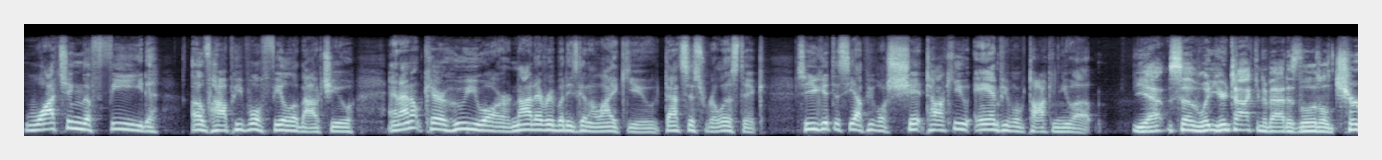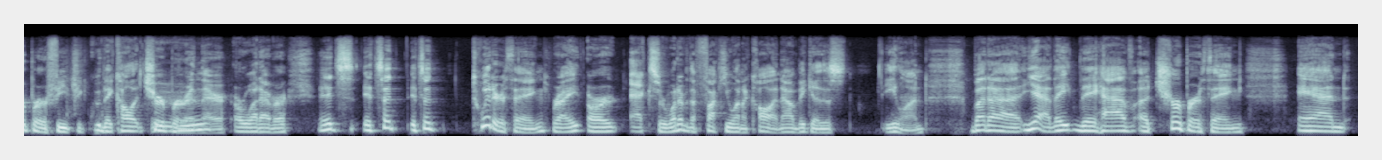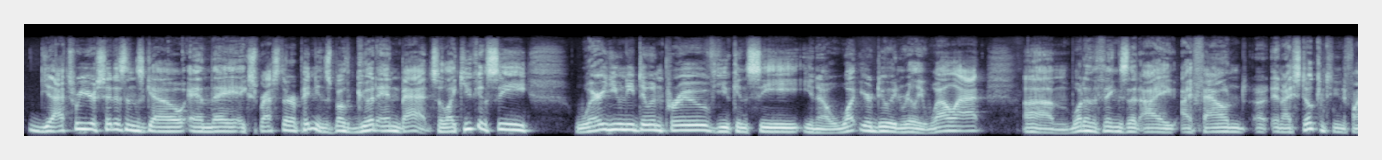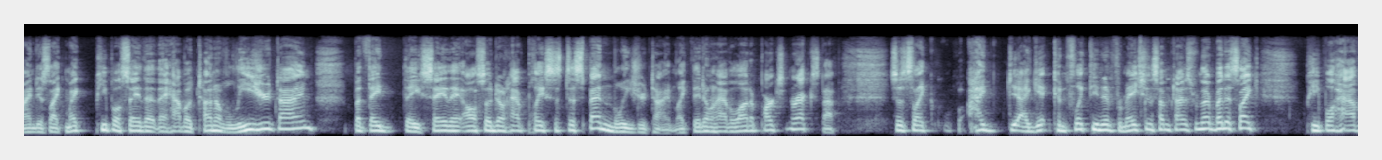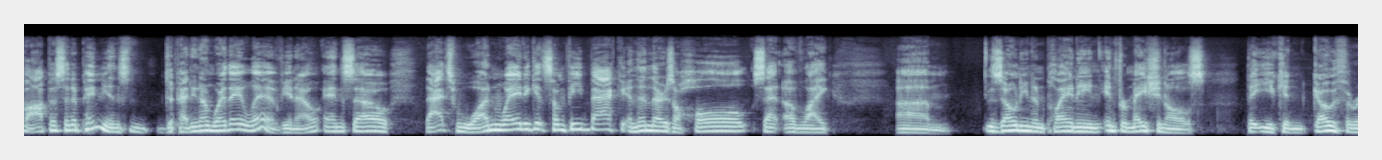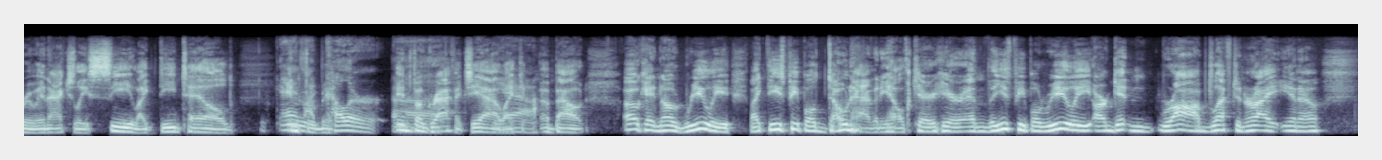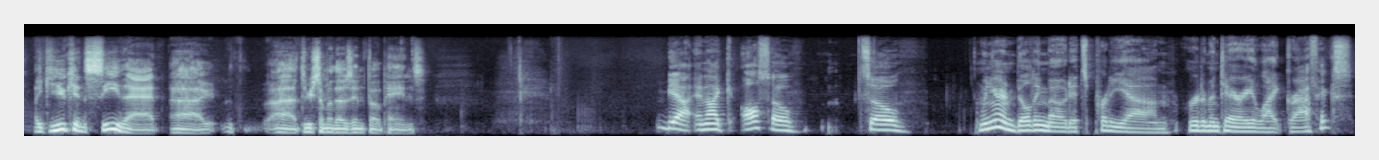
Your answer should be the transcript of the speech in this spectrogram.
watching the feed of how people feel about you. And I don't care who you are, not everybody's going to like you. That's just realistic. So you get to see how people shit talk you and people talking you up. Yeah. So what you're talking about is the little chirper feature. They call it chirper mm-hmm. in there or whatever. It's it's a it's a Twitter thing, right? Or X or whatever the fuck you want to call it now because Elon. But uh yeah, they they have a chirper thing and that's where your citizens go and they express their opinions both good and bad. So like you can see where you need to improve, you can see, you know, what you're doing really well at um, one of the things that I I found uh, and I still continue to find is like my people say that they have a ton of leisure time, but they they say they also don't have places to spend leisure time. Like they don't have a lot of parks and rec stuff. So it's like I I get conflicting information sometimes from there, but it's like people have opposite opinions depending on where they live, you know? And so that's one way to get some feedback. And then there's a whole set of like um, zoning and planning informationals that you can go through and actually see like detailed and like color uh, infographics yeah, yeah, like about okay no really like these people don't have any health care here and these people really are getting robbed left and right you know? Like you can see that uh, uh, through some of those info panes. Yeah and like also so when you're in building mode it's pretty um, rudimentary like graphics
